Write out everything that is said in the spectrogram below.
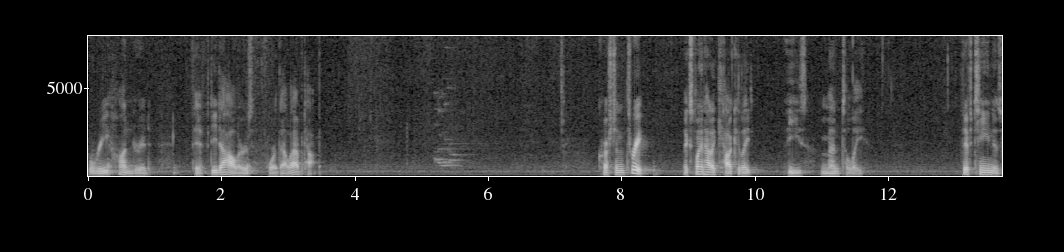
$350 for that laptop. Question 3. Explain how to calculate these mentally. 15 is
